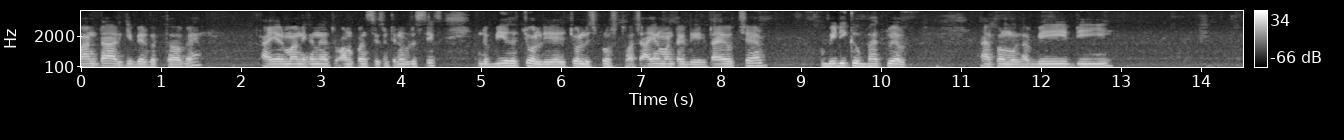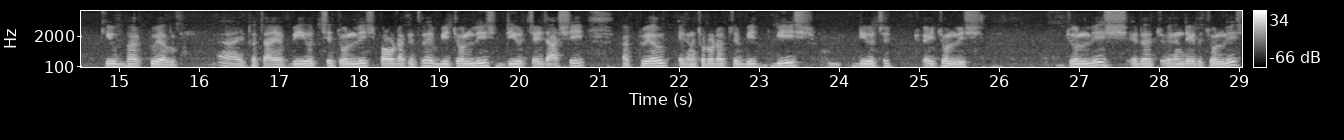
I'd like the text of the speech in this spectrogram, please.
মানটা আর কি বের করতে হবে। আইয়ের মান এখানে one point six ten six কিন্তু বি হচ্ছে চল্লিশ চল্লিশ প্রস্থ আছে আইয়ের মানটা ডি তাই হচ্ছে বিডি কিউব ভাগ টুয়েলভ আর ফর্মুলা বিডি কিউব ভাগ টুয়েলভ এটা চাই। বি হচ্ছে চল্লিশ বড়োটার ক্ষেত্রে বি চল্লিশ ডি হচ্ছে এই যে আশি টুয়েলভ এখানে ছোটোটা হচ্ছে বি, বিশ ডি হচ্ছে এই চল্লিশ। চল্লিশ, এটা হচ্ছে, এখান থেকে এটা চল্লিশ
